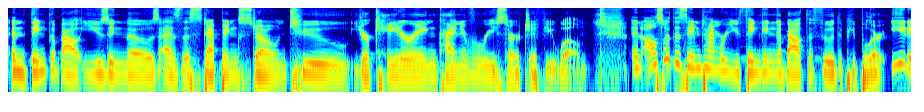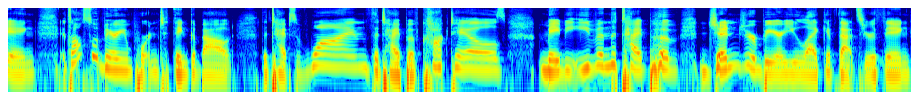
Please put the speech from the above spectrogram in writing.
and think about using those as the stepping stone to your catering kind of research, if you will. And also at the same time, where you thinking about the food that people are eating, it's also very important to think about the types of wines, the type of cocktails, maybe even the type of ginger beer you like, if that's your thing,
